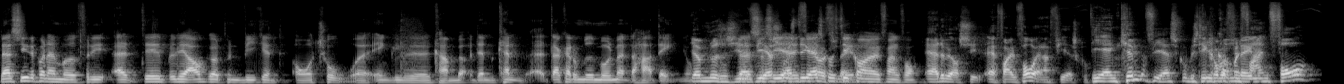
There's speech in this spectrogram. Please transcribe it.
Lad os sige det på en anden måde, fordi at det bliver afgjort på en weekend over to uh, enkelte kampe, og den kan, der kan du møde målmand, der har dagen jo. Nødt til at sige, at fiasko, sige, fiasko, det kommer i Final Four. Ja, det vil jeg også sige. Ja, Final Four er en fiasko. Det er en kæmpe fiasko, hvis det de kommer, kommer i Final Four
